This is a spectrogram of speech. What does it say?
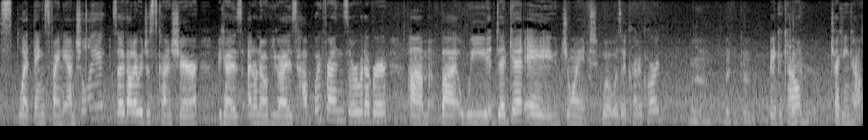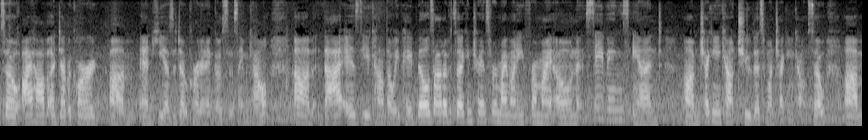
split things financially. So I thought I would just kind of share because I don't know if you guys have boyfriends or whatever, um, but we did get a joint, what was it, credit card? No, bank account. bank account Checking checking account so i have a debit card um, and he has a debit card and it goes to the same account um, that is the account that we pay bills out of so i can transfer my money from my own savings and um, checking account to this one checking account so um,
